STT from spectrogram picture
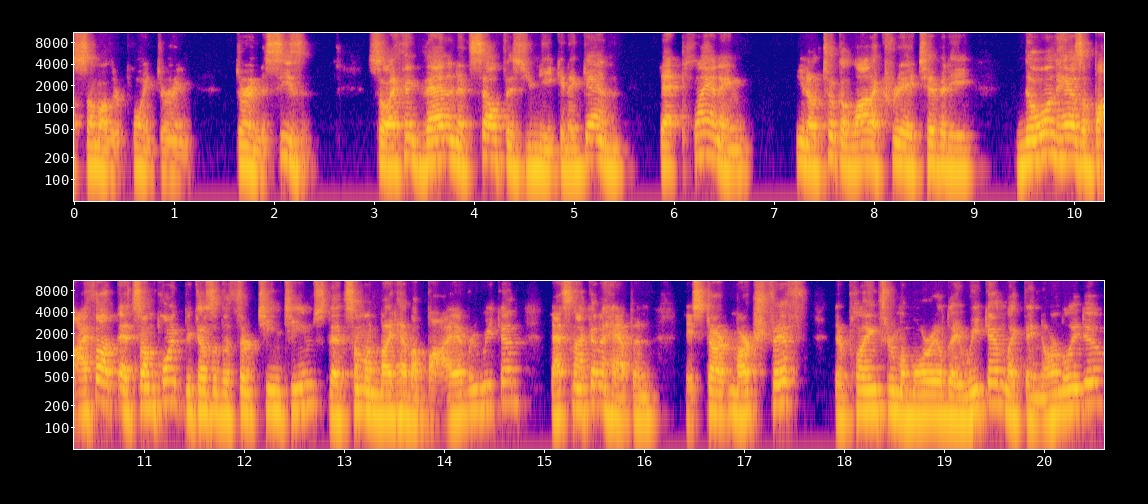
some other point during during the season. So I think that in itself is unique. And again, that planning, you know, took a lot of creativity. No one has a buy. I thought at some point because of the 13 teams that someone might have a buy every weekend. That's not going to happen. They start March 5th. They're playing through Memorial Day weekend like they normally do.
